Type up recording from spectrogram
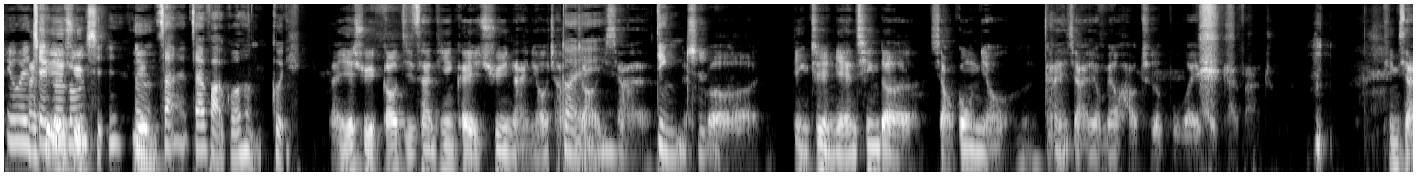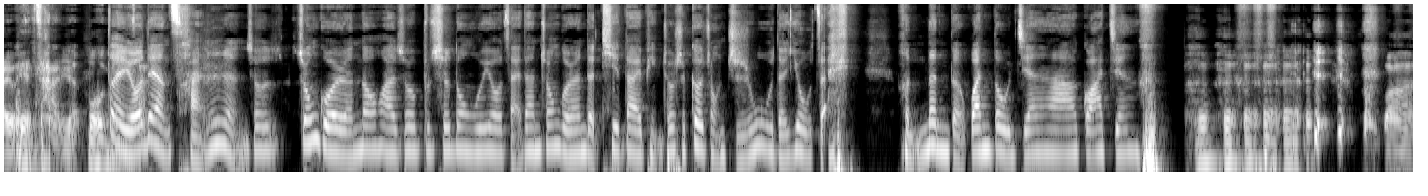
因为这个东西，嗯，在在法国很贵，但也许高级餐厅可以去奶牛场找一下定制。定制年轻的小公牛，看一下有没有好吃的部位可以开发出。听起来有点残忍，对，有点残忍。就中国人的话，就不吃动物幼崽，但中国人的替代品就是各种植物的幼崽，很嫩的豌豆尖啊、瓜尖。瓜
